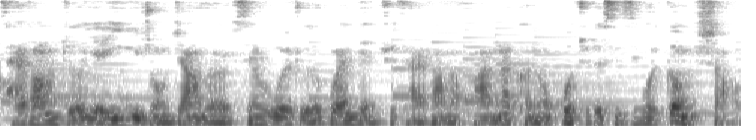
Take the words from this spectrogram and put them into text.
采访者也以一种这样的先入为主的观点去采访的话，那可能获取的信息会更少，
